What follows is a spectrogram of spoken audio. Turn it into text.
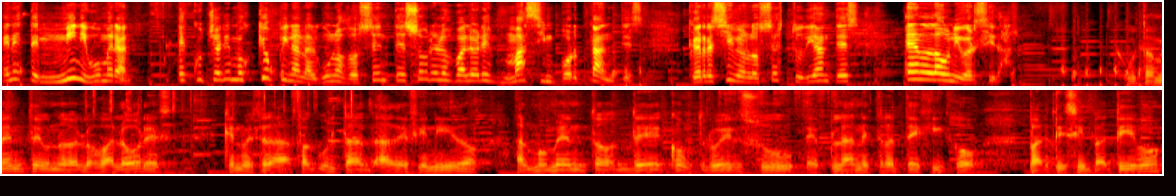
En este mini boomerang escucharemos qué opinan algunos docentes sobre los valores más importantes que reciben los estudiantes en la universidad. Justamente uno de los valores que nuestra facultad ha definido al momento de construir su eh, plan estratégico participativo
